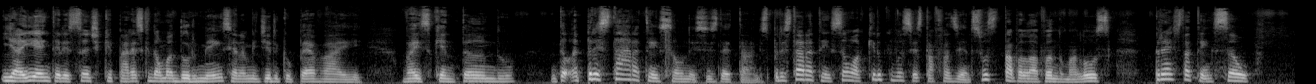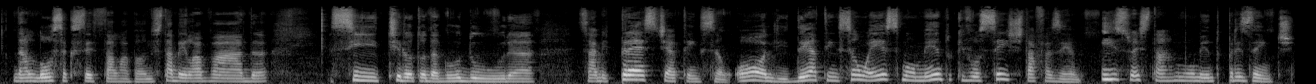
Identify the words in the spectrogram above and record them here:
e aí é interessante que parece que dá uma dormência na medida que o pé vai, vai esquentando. Então, é prestar atenção nesses detalhes, prestar atenção àquilo que você está fazendo. Se você estava lavando uma louça, presta atenção na louça que você está lavando. Está bem lavada, se tirou toda a gordura, sabe? Preste atenção, olhe, dê atenção a esse momento que você está fazendo. Isso é estar no momento presente.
